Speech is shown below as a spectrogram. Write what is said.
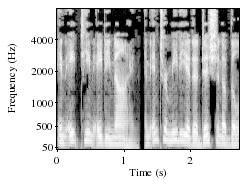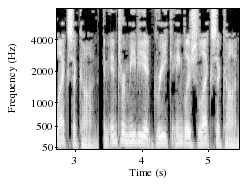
In 1889, an intermediate edition of the lexicon, an intermediate Greek-English lexicon,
